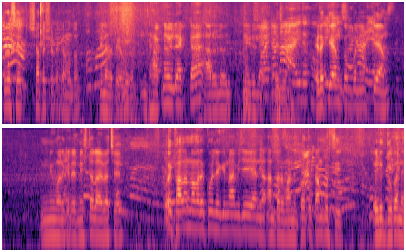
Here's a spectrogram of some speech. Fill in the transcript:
পুরো সেট সাতাশশো টাকার মতন তিন হাজার টাকার মতন। ঢাকনা হইল একটা আর হইল প্লেট হইল এটা ক্যাম কোম্পানি, ক্যাম। আছে। নিউ মার্কেটের নিচতলায় বেচে। ওই ফালান মামারে কইলে কিন্তু আমি যে আন- আনতারম আমি কত কাম করছি। এটির দোকানে।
